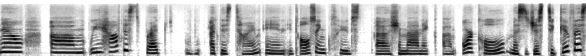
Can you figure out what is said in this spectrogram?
Now, um, we have this spread at this time, and it also includes uh, shamanic um, oracle messages to give us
